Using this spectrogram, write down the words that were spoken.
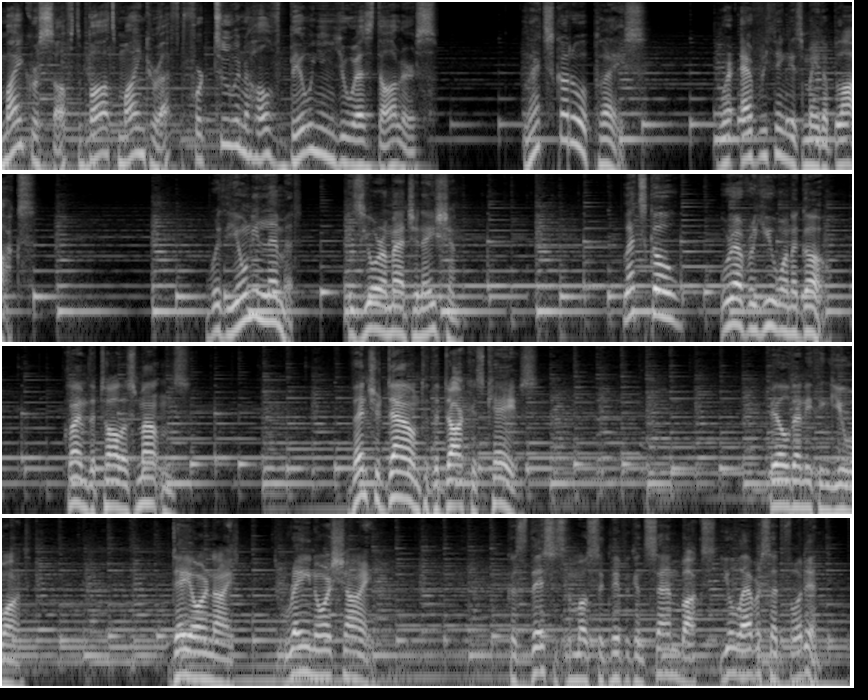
Microsoft bought Minecraft for 2.5 billion US dollars. Let's go to a place where everything is made of blocks. Where the only limit is your imagination. Let's go wherever you want to go. Climb the tallest mountains. Venture down to the darkest caves. Build anything you want. Day or night, rain or shine. Because this is the most significant sandbox you'll ever set foot in.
